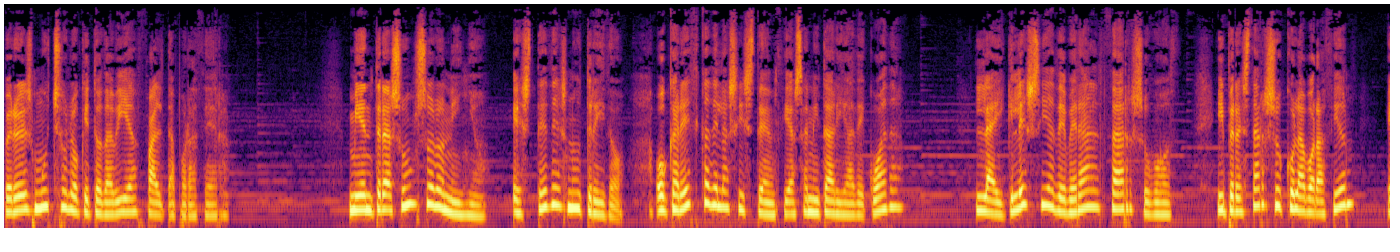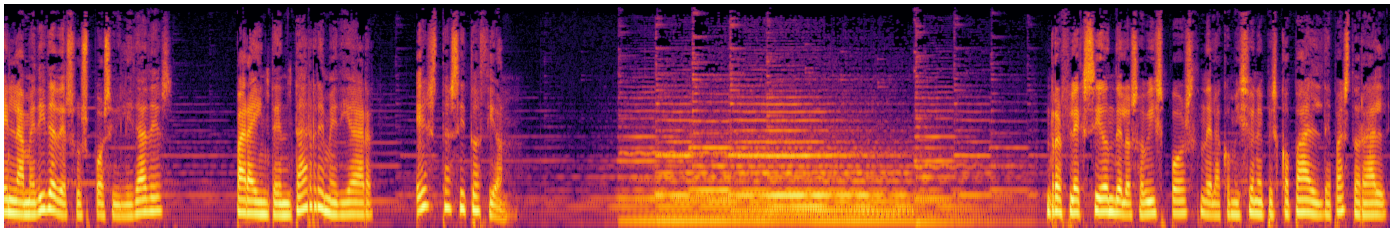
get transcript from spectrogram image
Pero es mucho lo que todavía falta por hacer. Mientras un solo niño esté desnutrido o carezca de la asistencia sanitaria adecuada, la Iglesia deberá alzar su voz y prestar su colaboración en la medida de sus posibilidades para intentar remediar esta situación. Reflexión de los obispos de la Comisión Episcopal de Pastoral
